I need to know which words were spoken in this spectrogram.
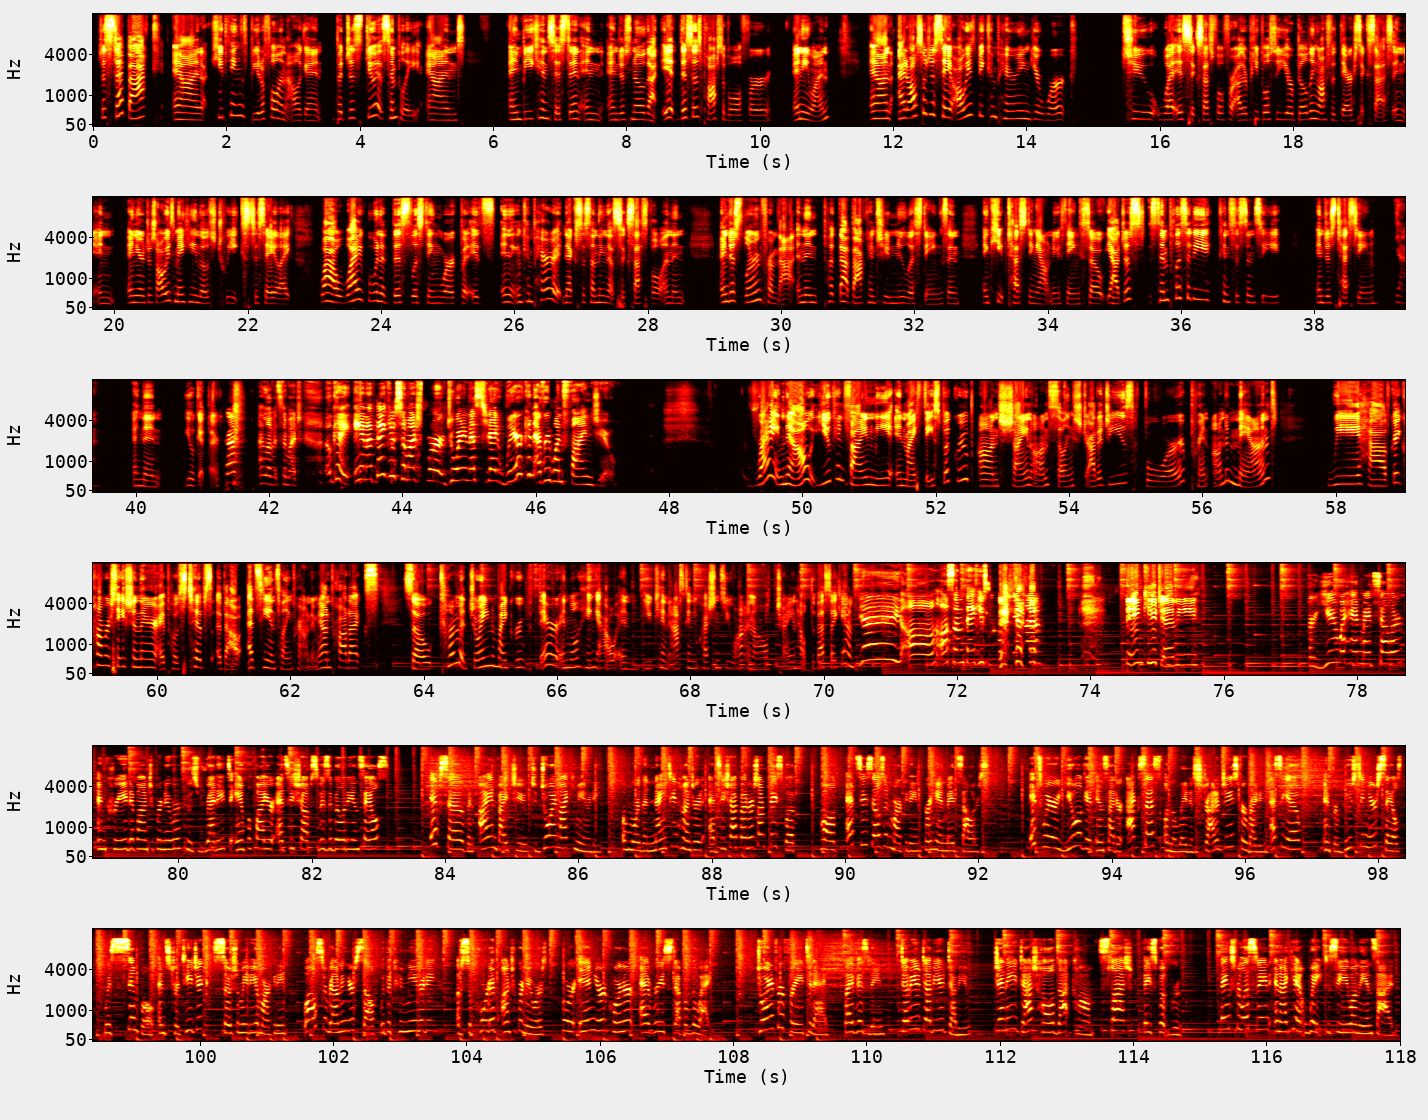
just step back and keep things beautiful and elegant, but just do it simply and and be consistent and and just know that it this is possible for anyone. And I'd also just say always be comparing your work to what is successful for other people so you're building off of their success and and and you're just always making those tweaks to say like wow why wouldn't this listing work? But it's and, and compare it next to something that's successful and then and just learn from that and then put that back into new listings and and keep testing out new things. So yeah just simplicity consistency and just testing. Yeah. and then you'll get there Ah, I love it so much. Okay, Anna, thank you so much for joining us today. Where can everyone find you? Right now, you can find me in my Facebook group on ShineOn Selling Strategies for Print on Demand. We have great conversation there. I post tips about Etsy and selling print on demand products. So come join my group there and we'll hang out and you can ask any questions you want and I'll try and help the best I can. Yay! Oh, awesome. Thank you so much, Thank you, Jenny. Are you a handmade seller and creative entrepreneur who's ready to amplify your Etsy shop's visibility and sales? So, then I invite you to join my community of more than 1,900 Etsy shop owners on Facebook called Etsy Sales and Marketing for Handmade Sellers. It's where you will get insider access on the latest strategies for writing SEO and for boosting your sales with simple and strategic social media marketing while surrounding yourself with a community of supportive entrepreneurs who are in your corner every step of the way. Join for free today by visiting www.jenny-hall.com slash Facebook group. Thanks for listening, and I can't wait to see you on the inside.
